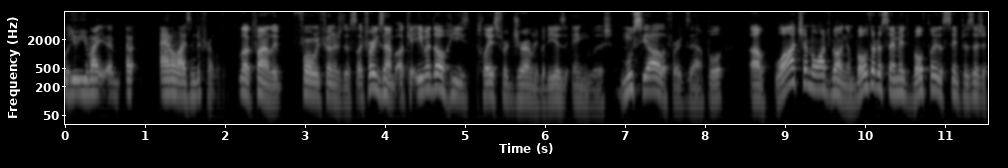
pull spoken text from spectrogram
you you might uh, uh, analyze him differently. Look, finally, before we finish this, like for example, okay, even though he plays for Germany, but he is English. Musiala, for example, um, watch him and watch Bellingham. Both are the same age, both play the same position.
